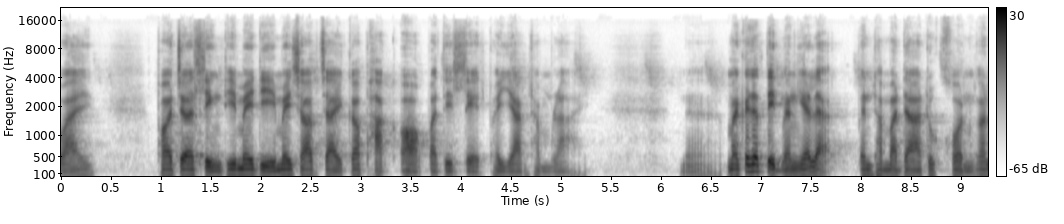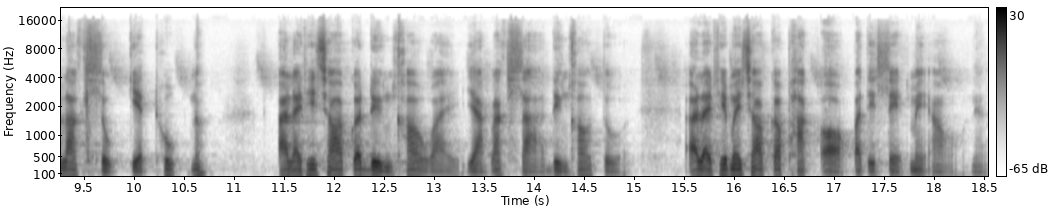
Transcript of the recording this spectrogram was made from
ไว้ พอเจอสิ่งที่ไม่ดีไม่ชอบใจก็ผลักออกปฏิเสธพยายามทำลายนะมันก็จะติดอย่างนี้แหละ เป็นธรรมดาทุกคนก็รักสุขเกลียดทุกเนาะอะไรที่ชอบก็ดึงเข้าไว้ อยากรักษาดึงเข้าตัว อะไรที่ไม่ชอบก็ผลักออกปฏิเสธไม่เอาเนี่ย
